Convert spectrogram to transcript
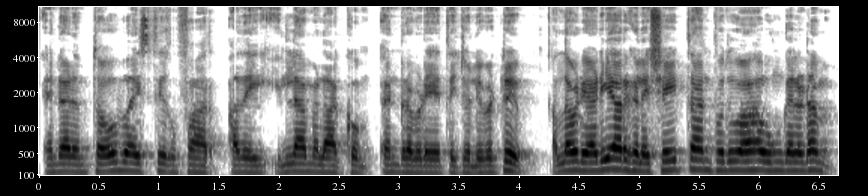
என்றாலும் தௌபா இஸ்திஃபார் அதை இல்லாமலாக்கும் என்ற விடயத்தை சொல்லிவிட்டு அல்லாவுடைய அடியார்களை ஷைத்தான் பொதுவாக உங்களிடம்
